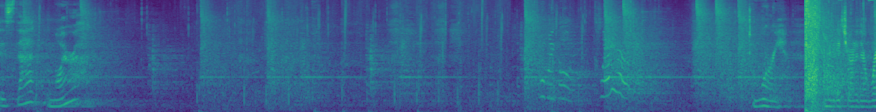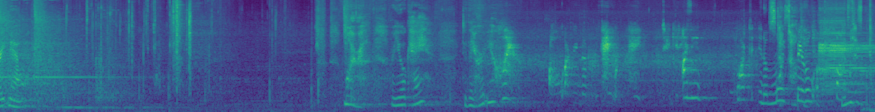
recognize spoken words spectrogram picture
Is that Moira? Oh my god, Claire! Don't worry. I'm gonna get you out of there right now. Moira, are you okay? Did they hurt you? Claire! Oh, I remember. Hey, hey, take it I mean, what in a Stop moist talking. barrel of Let me- foxes?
